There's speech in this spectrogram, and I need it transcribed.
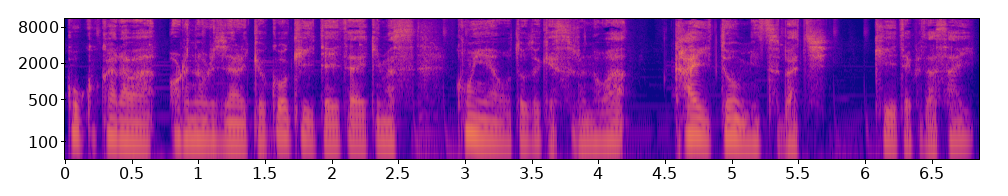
ここからは俺のオリジナル曲を聴いていただきます。今夜お届けするのは貝とミツバチ。聴いてください。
